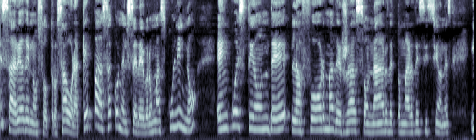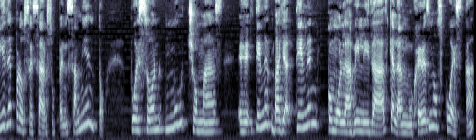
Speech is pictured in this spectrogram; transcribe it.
esa área de nosotros. Ahora, ¿qué pasa con el cerebro masculino en cuestión de la forma de razonar, de tomar decisiones y de procesar su pensamiento? Pues son mucho más, eh, tienen, vaya, tienen como la habilidad que a las mujeres nos cuesta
